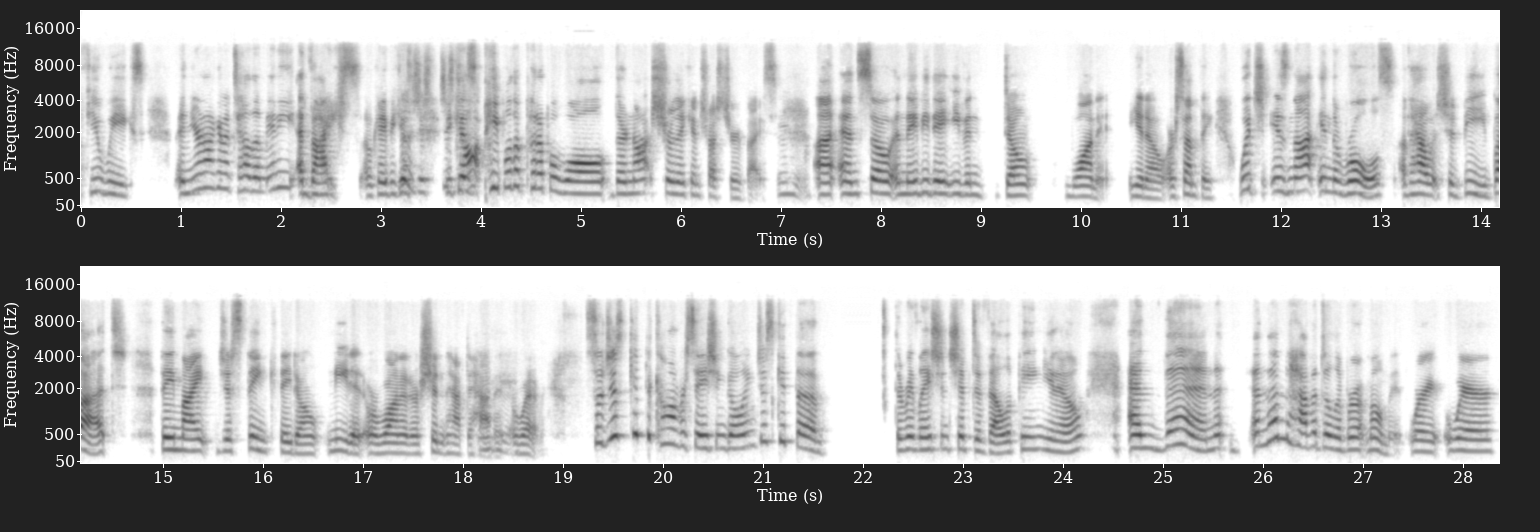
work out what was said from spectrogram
a few weeks, and you're not going to tell them any advice. Okay, No, because just, just because talk. people that put up a wall, they're not sure they can trust your advice Mhm. uh, and so and maybe they even don't want it you know or something which is not in the roles of how it should be but they might just think they don't need it or want it or shouldn't have to have it or Mhm. whatever so just get the conversation going just get the the relationship developing you know and then and then have a deliberate moment where where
